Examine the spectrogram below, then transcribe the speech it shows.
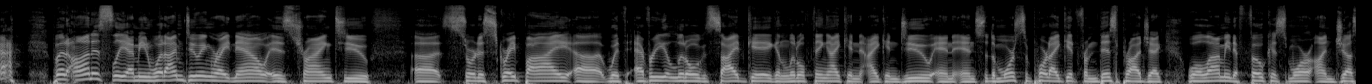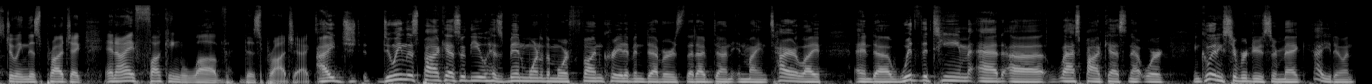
But honestly, I mean, what I'm doing right now is trying to uh, sort of scrape by uh, with every little side gig and little thing I can I can do, and and so the more support I get from this project will allow me to focus more on just doing this project, and I fucking love this project. I doing this podcast with you has been one of the more fun creative endeavors that I've done in my entire life, and uh, with the team at uh, Last Podcast Network, including super producer Meg. How you doing?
